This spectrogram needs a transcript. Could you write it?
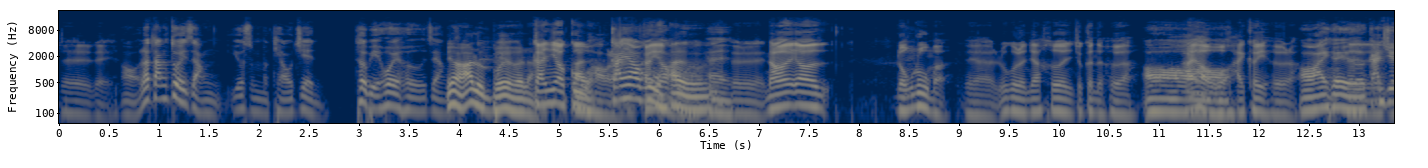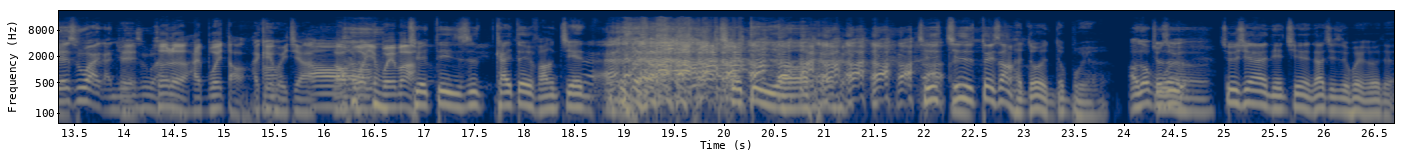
对对对，哦，那当队长有什么条件？特别会喝这样。没？有阿伦不会喝了，肝要顾好了，肝要顾好阿伦哎对对对，然后要融入嘛，对啊，如果人家喝你就跟着喝啊，哦。还好我还可以喝了，哦还可以喝，对对对感觉出来，感觉对出，来。喝了还不会倒，还可以回家，哦。老婆也不会骂，确定是开对房间，确定哦。其实其实队上很多人都不会喝，哦都不就是会喝。就是现在年轻人他其实会喝的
